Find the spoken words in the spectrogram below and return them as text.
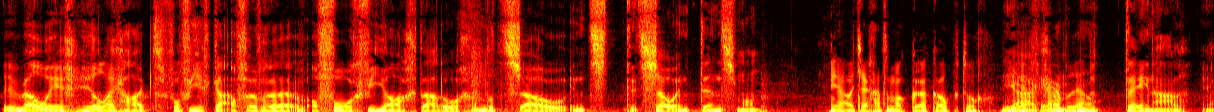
wel weer heel erg hyped voor 4K of, voor, of voor VR daardoor. Omdat het zo, dit is zo intens, man. Ja, want jij gaat hem ook eh, kopen, toch? Die, ja, eh, ik ga hem meteen halen. Ja.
